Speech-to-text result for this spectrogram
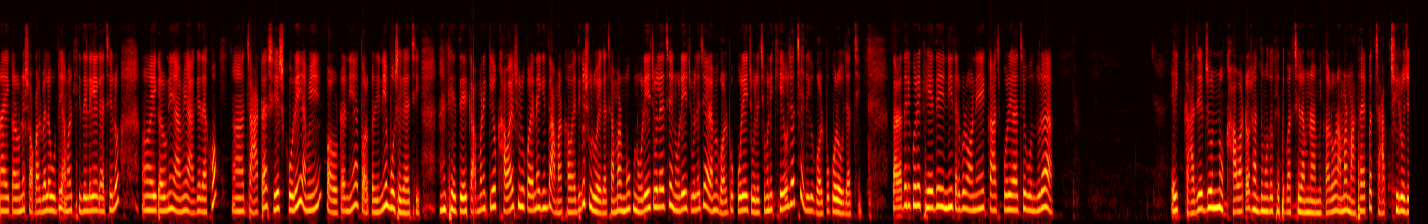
না, এই কারণে সকালবেলা উঠে আমার খিদে লেগে গেছিল। এই কারণেই আমি আগে দেখো চাটা শেষ করেই আমি পরোটা নিয়ে তরকারি নিয়ে বসে গেছি। খেতে মানে কেউ খাওয়াই শুরু করে নাই, কিন্তু আমার খাওয়াই দিকে শুরু হয়ে গেছে। আমার মুখ নড়েই চলেছে নড়েই চলেছে আর আমি গল্প করেই চলেছি মানে খেয়েও যাচ্ছি, এদিকে গল্প করেও যাচ্ছি। তাড়াতাড়ি করে খেয়ে দিয়ে নিই তারপর অনেক কাজ পড়ে আছে বন্ধুরা। এই কাজের জন্য খাওয়াটাও শান্তিমতো খেতে পারছিলাম না আমি। কারণ আমার মাথায় একটা চাপ ছিল যে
